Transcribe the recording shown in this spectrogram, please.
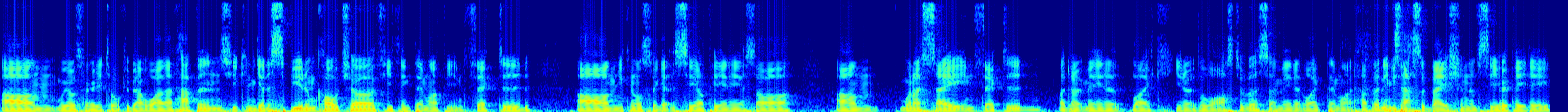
Um, we also already talked about why that happens. You can get a sputum culture if you think they might be infected. Um, you can also get a CRP and ESR. Um, when I say infected, I don't mean it like you know the Last of Us. I mean it like they might have an exacerbation of COPD.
